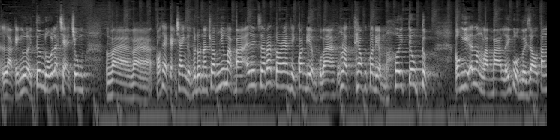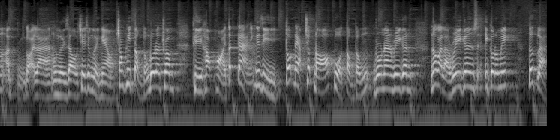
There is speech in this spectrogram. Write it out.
là cái người tương đối là trẻ trung và và có thể cạnh tranh được với Donald Trump. Nhưng mà bà Elizabeth Warren thì quan điểm của bà cũng là theo cái quan điểm hơi tiêu cực. Có nghĩa rằng là bà lấy của người giàu tăng ờ, gọi là người giàu chia cho người nghèo. Trong khi tổng thống Donald Trump thì học hỏi tất cả những cái gì tốt đẹp trước đó của tổng thống Ronald Reagan. Nó gọi là Reagan's economic, tức là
